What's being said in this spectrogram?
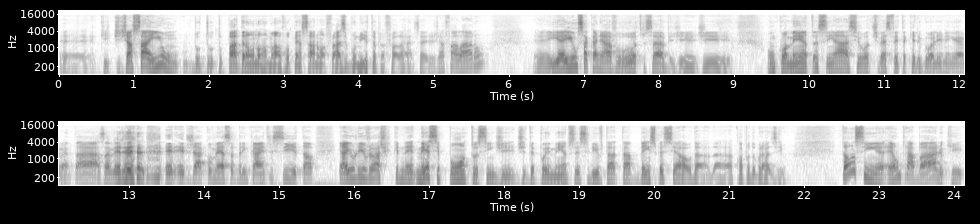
é, que, que já saíam do, do- do padrão normal. Vou pensar numa frase bonita para falar. Eles já falaram. é, e aí um sacaneava o outro, sabe? De. de- um comenta assim, ah, se o outro tivesse feito aquele gol ali, ninguém ia aguentar, sabe? Ele, ele- ele já começa a brincar entre si e tal. E aí o livro, eu acho que ne- nesse ponto, assim, de, de depoimentos, esse livro tá, tá bem especial da, da Copa do Brasil. Então, assim, é, é um trabalho que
